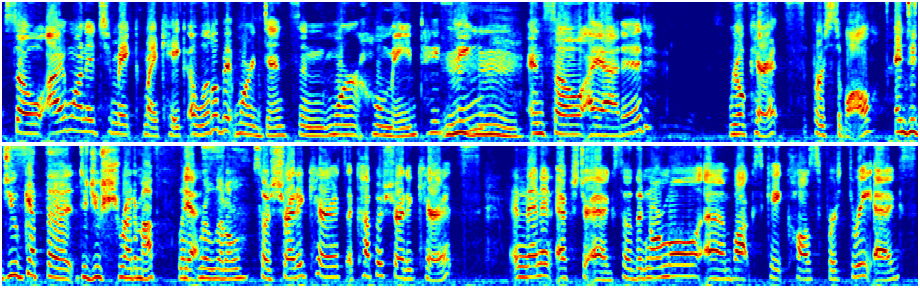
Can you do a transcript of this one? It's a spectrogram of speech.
So I wanted to make my cake a little bit more dense and more homemade tasting, Mm-hmm. and so I added real carrots first of all. And did you get the, did you shred them up like Yes. real little? So shredded carrots, a cup of shredded carrots, and then an extra egg. So the normal um, box cake calls for three eggs.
